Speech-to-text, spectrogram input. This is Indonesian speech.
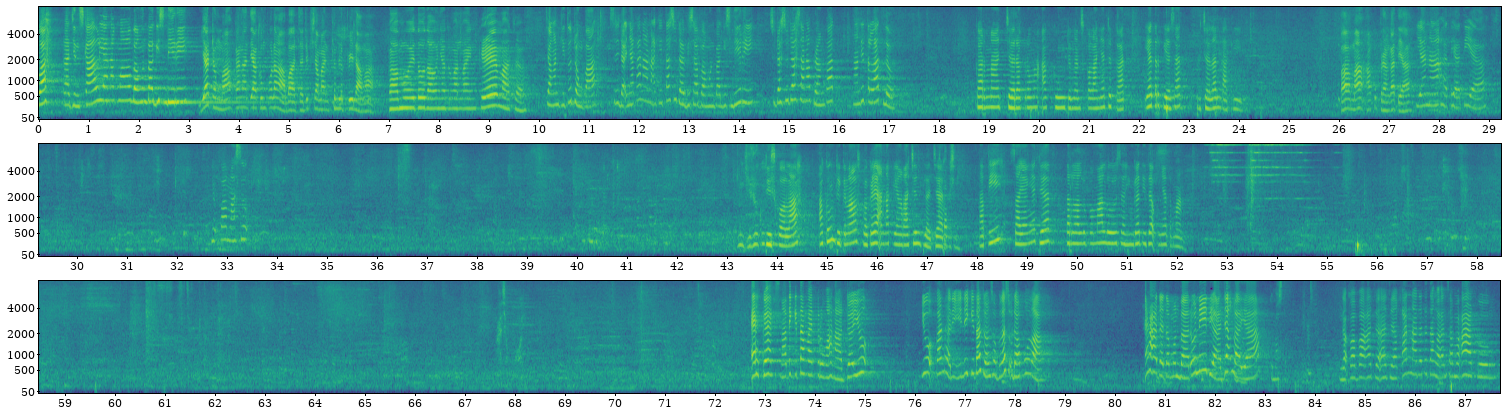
Wah, rajin sekali anak mama bangun pagi sendiri. Ya dong ma, kan nanti aku pulang awal jadi bisa main game lebih lama. Kamu itu tahunya cuma main game aja. Jangan gitu dong, Pak. Setidaknya kan anak kita sudah bisa bangun pagi sendiri. Sudah-sudah sana berangkat, nanti telat loh. Karena jarak rumah Agung dengan sekolahnya dekat, ia terbiasa berjalan kaki. Pa, ma, aku berangkat ya. Ya nak, hati-hati ya. Yuk Pak, masuk. Di sekolah, Agung dikenal sebagai anak yang rajin belajar. Tapi sayangnya dia terlalu pemalu sehingga tidak punya teman. 15 udah pulang. Eh ada teman baru nih diajak nggak ya? Nggak apa-apa aja aja kan ada tetanggaan sama Agung.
